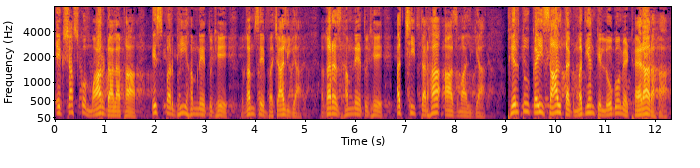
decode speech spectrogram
ایک شخص کو مار ڈالا تھا، اس پر بھی ہم نے تجھے غم سے بچا لیا۔ غرض ہم نے تجھے اچھی طرح آزما لیا۔ پھر تو کئی سال تک مدین کے لوگوں میں ٹھہرا رہا۔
